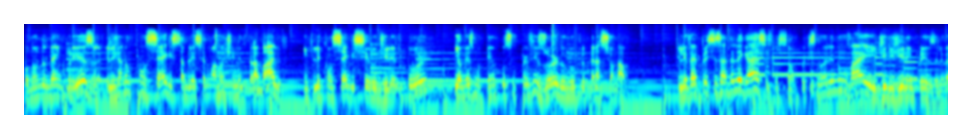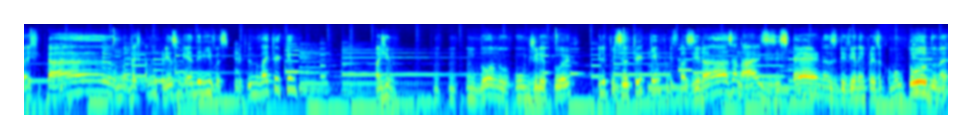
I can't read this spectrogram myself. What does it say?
O dono da empresa, ele já não consegue estabelecer uma rotina de trabalho em que ele consegue ser o diretor e, ao mesmo tempo, o supervisor do núcleo operacional. Ele vai precisar delegar essa função, porque senão ele não vai dirigir a empresa, ele vai ficar, vai ficar uma empresa meia deriva, assim, porque ele não vai ter tempo. Imagina, um, um dono, um diretor, ele precisa ter tempo de fazer as análises externas, de ver a empresa como um todo, né?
